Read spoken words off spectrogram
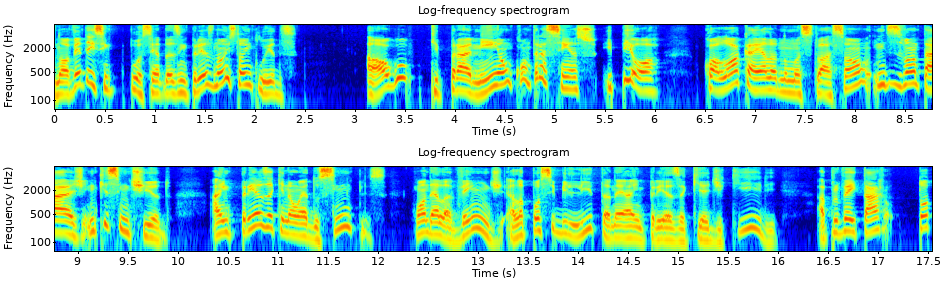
95% das empresas não estão incluídas. Algo que, para mim, é um contrassenso. E pior, coloca ela numa situação em desvantagem. Em que sentido? A empresa que não é do simples, quando ela vende, ela possibilita né, a empresa que adquire aproveitar to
